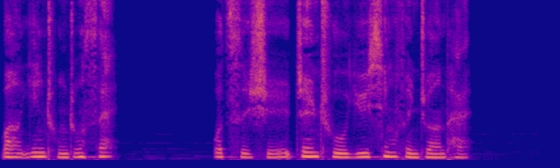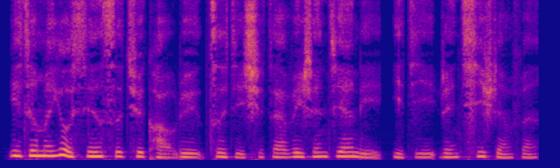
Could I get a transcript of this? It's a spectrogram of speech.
往阴虫中塞。我此时正处于兴奋状态，已经没有心思去考虑自己是在卫生间里以及人妻身份。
